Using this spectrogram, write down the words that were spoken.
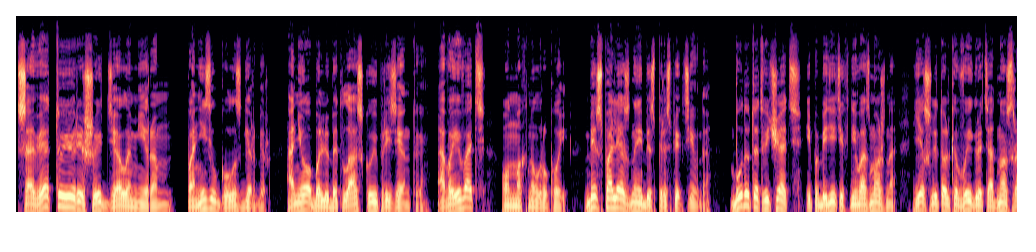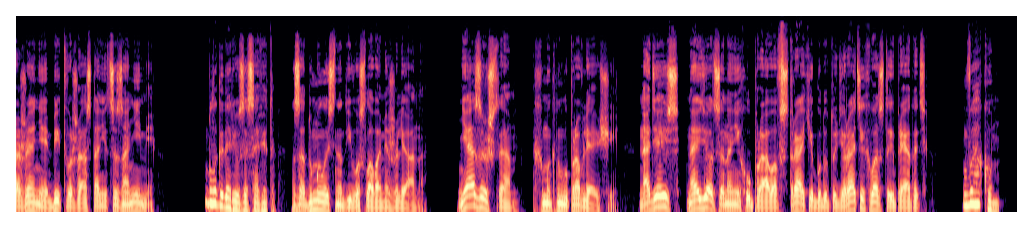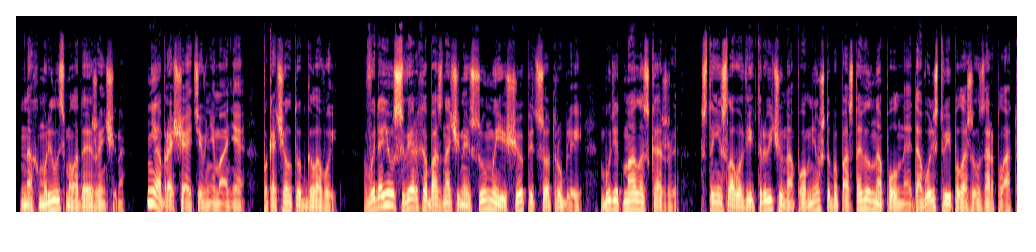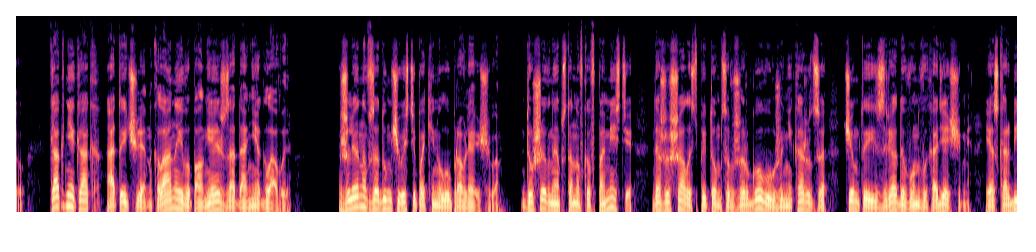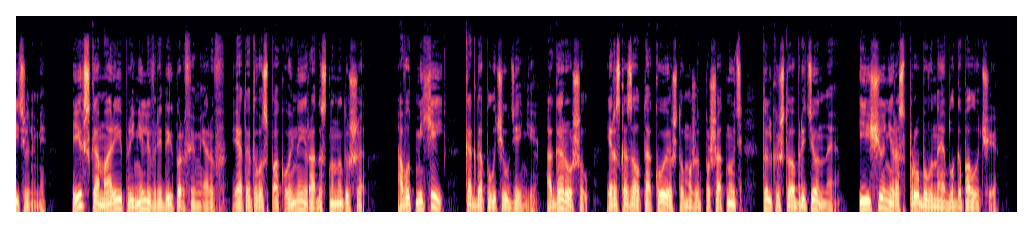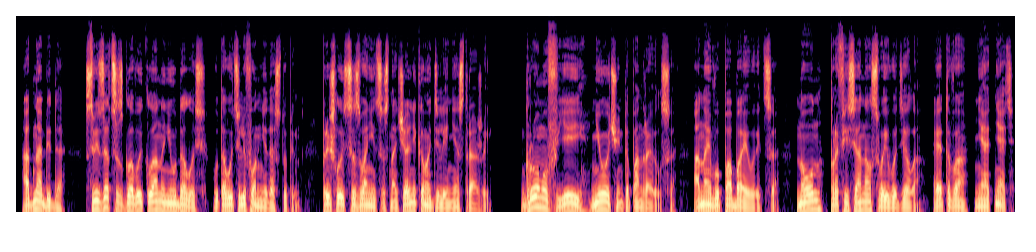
«Советую решить дело миром», — понизил голос Гербер. «Они оба любят ласку и презенты. А воевать...» — он махнул рукой. «Бесполезно и бесперспективно. Будут отвечать, и победить их невозможно. Если только выиграть одно сражение, битва же останется за ними». «Благодарю за совет», — задумалась над его словами Жулиана. «Не за что», — хмыкнул управляющий. «Надеюсь, найдется на них управа, в страхе будут удирать и хвосты прятать». «Вы о ком?» — нахмурилась молодая женщина. «Не обращайте внимания», — покачал тот головой. «Выдаю сверх обозначенной суммы еще 500 рублей. Будет мало, скажи. Станиславу Викторовичу напомнил, чтобы поставил на полное довольствие и положил зарплату. Как-никак, а ты член клана и выполняешь задание главы. Желена в задумчивости покинула управляющего. Душевная обстановка в поместье, даже шалость питомцев Жиргова уже не кажутся чем-то из ряда вон выходящими и оскорбительными. Их с Камарией приняли в ряды парфюмеров, и от этого спокойно и радостно на душе. А вот Михей, когда получил деньги, огорошил – и рассказал такое, что может пошатнуть только что обретенное и еще не распробованное благополучие. Одна беда. Связаться с главой клана не удалось, у того телефон недоступен. Пришлось созвониться с начальником отделения стражей. Громов ей не очень-то понравился. Она его побаивается. Но он профессионал своего дела. Этого не отнять.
